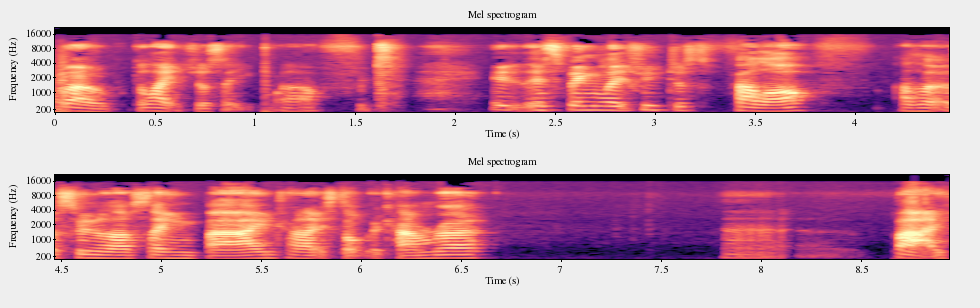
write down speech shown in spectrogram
Whoa, the light just like went off. This thing literally just fell off as, as soon as I was saying bye and trying to like, stop the camera. Uh, bye.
